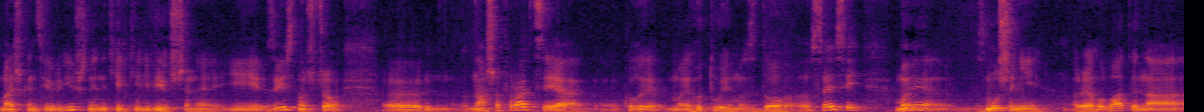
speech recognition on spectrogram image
мешканців Львівщини, не тільки Львівщини. І звісно, що наша фракція, коли ми готуємось до сесій, ми змушені реагувати на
